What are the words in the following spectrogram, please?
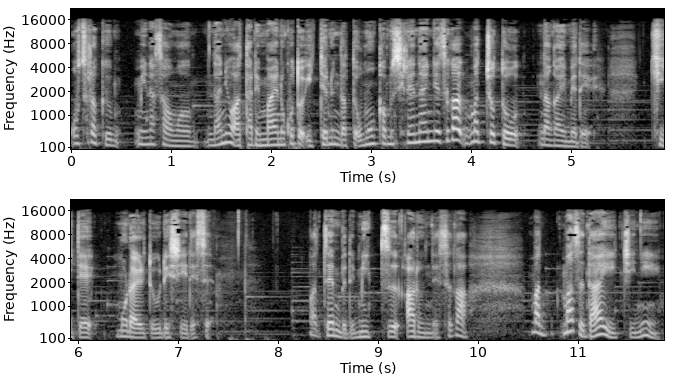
おそらく皆さんは何を当たり前のことを言ってるんだって思うかもしれないんですが、まあ、ちょっと長い目で聞いてもらえると嬉しいです。まあ、全部で3つあるんですが、まあ、まず第一に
